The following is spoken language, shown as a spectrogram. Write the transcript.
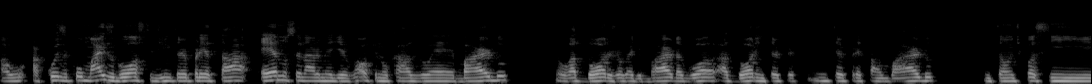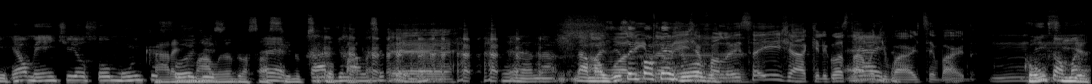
a, a coisa que eu mais gosto de interpretar é no cenário medieval, que no caso é bardo. Eu adoro jogar de bardo, adoro interpre- interpretar um bardo. Então, tipo assim, realmente eu sou muito Cara fã de malandro, assassino, é, cara de malandro. você tem, né? É. É, na- não, mas isso é em qualquer também já jogo. falou isso aí já, que ele gostava É, de então. bar, de ser bardo. Hum, Com- Então, mas,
